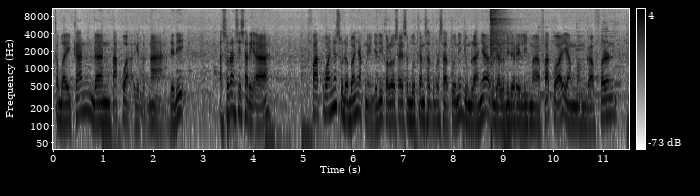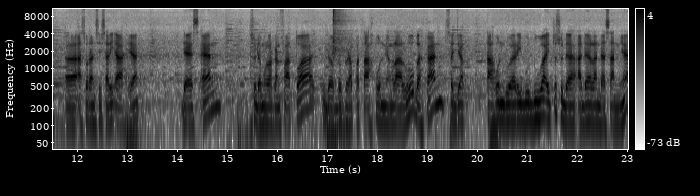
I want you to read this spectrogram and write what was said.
kebaikan dan takwa gitu. Nah, jadi asuransi syariah fatwanya sudah banyak nih. Jadi kalau saya sebutkan satu persatu ini jumlahnya udah lebih dari lima fatwa yang menggovern uh, asuransi syariah ya. DSN sudah mengeluarkan fatwa udah beberapa tahun yang lalu bahkan sejak tahun 2002 itu sudah ada landasannya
